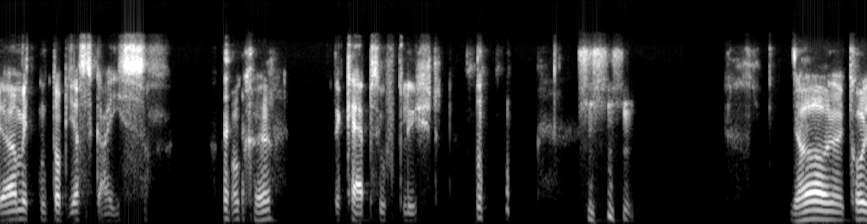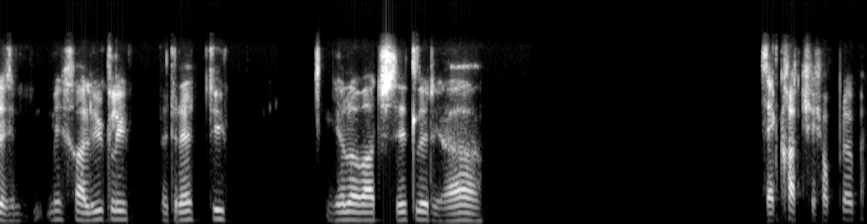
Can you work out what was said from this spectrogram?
ja, mit dem Tobias Geiss. Okay. Der Caps aufgelistet. Ja, cool, das sind Michael Hügli, Bedretti, Jelovac, Sidler, ja. Sekatsch ist abgeblieben.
